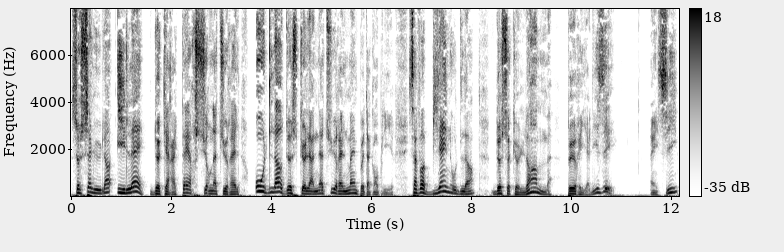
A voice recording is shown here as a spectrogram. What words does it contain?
ce salut-là, il est de caractère surnaturel, au-delà de ce que la nature elle-même peut accomplir. Ça va bien au-delà de ce que l'homme peut réaliser. Ainsi,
